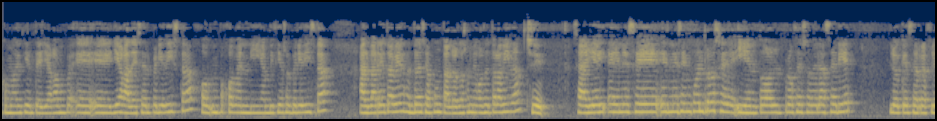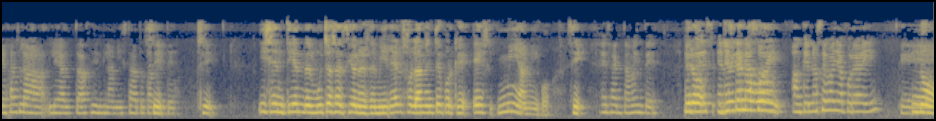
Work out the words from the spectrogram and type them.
¿cómo decirte? Llega, un- eh, eh, llega de ser periodista, jo- un joven y ambicioso periodista, al barrio también, entonces se juntan los dos amigos de toda la vida. Sí, O sea, y en ese, en ese encuentro se- y en todo el proceso de la serie, lo que se refleja es la lealtad y la amistad totalmente. sí. Y se entienden muchas acciones de Miguel solamente porque es mi amigo. Sí, Exactamente. Pero Entonces, en yo este ya no caso, voy- aunque no se vaya por ahí, que No.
